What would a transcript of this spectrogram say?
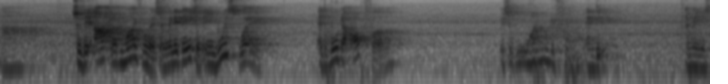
Uh, so the art of mindfulness and meditation in Buddhist way and the Buddha offer is wonderful and the I mean it's,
